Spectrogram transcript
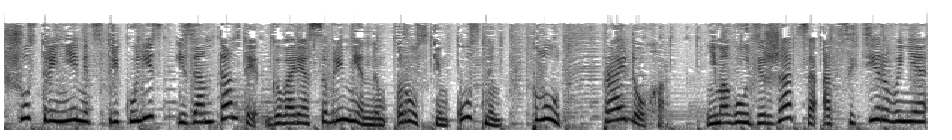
Шустрый немец-трикулист из Антанты, говоря современным русским устным, плут, пройдоха. Не могу удержаться от цитирования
